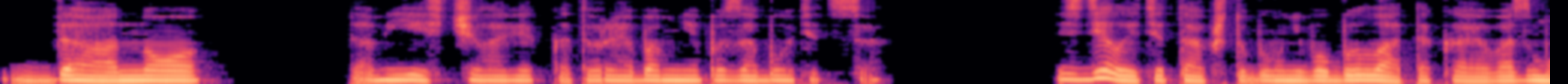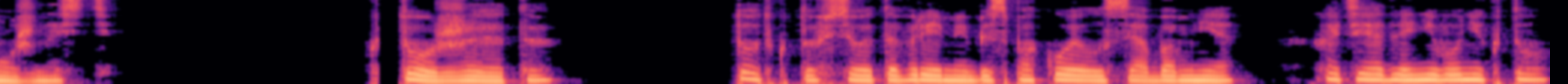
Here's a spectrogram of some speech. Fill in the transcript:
Да, но там есть человек, который обо мне позаботится. Сделайте так, чтобы у него была такая возможность. Кто же это? Тот, кто все это время беспокоился обо мне, хотя я для него никто.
